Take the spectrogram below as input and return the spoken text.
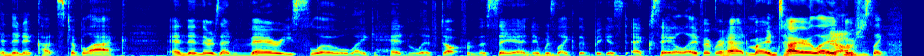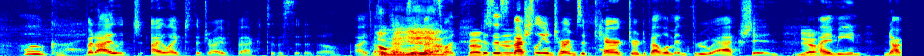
and then it cuts to black. And then there's that very slow, like head lift up from the sand. It was like the biggest exhale I've ever had in my entire life. Yeah. I was just like, oh, good. But I, I liked the drive back to the Citadel. I thought Okay, that was yeah, the yeah. best one That's because good. especially in terms of character development through action. yeah. I mean, Nux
